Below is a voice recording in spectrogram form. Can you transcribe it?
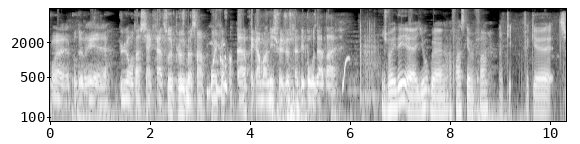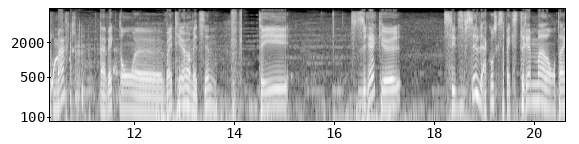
Ouais, pour de vrai, euh, plus longtemps je tiens la créature, plus je me sens moins confortable. Fait qu'à un moment donné, je fais juste la déposer à terre. Je vais aider euh, Youb euh, à faire ce qu'elle veut faire. Ok. Fait que tu remarques, avec ton euh, 21 en médecine, t'es. Tu dirais que c'est difficile à cause que ça fait extrêmement longtemps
